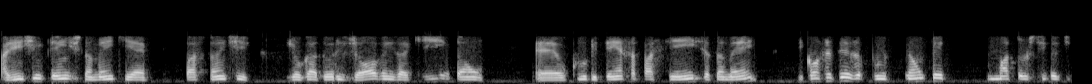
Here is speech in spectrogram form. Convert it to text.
A gente entende também que é bastante jogadores jovens aqui, então é, o clube tem essa paciência também e com certeza por não ter uma torcida de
